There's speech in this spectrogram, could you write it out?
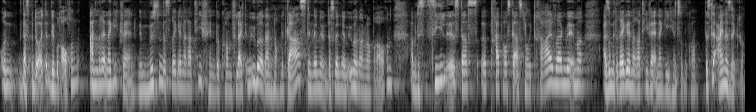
Und das bedeutet, wir brauchen andere Energiequellen. Wir müssen das regenerativ hinbekommen. Vielleicht im Übergang noch mit Gas, den werden wir, das werden wir im Übergang noch brauchen. Aber das Ziel ist, das äh, Treibhausgas neutral, sagen wir immer, also mit regenerativer Energie hinzubekommen. Das ist der eine Sektor.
